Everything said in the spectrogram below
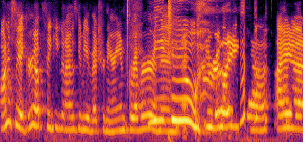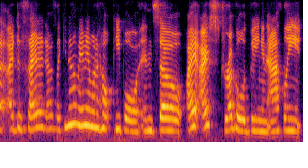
honestly, I grew up thinking that I was going to be a veterinarian forever. Me and then too. really, yeah. I uh, I decided I was like, you know, maybe I want to help people, and so I I struggled being an athlete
